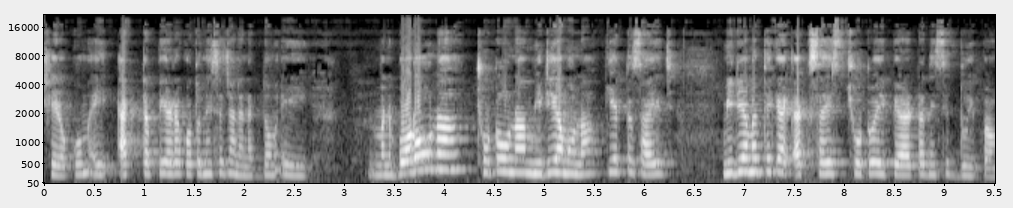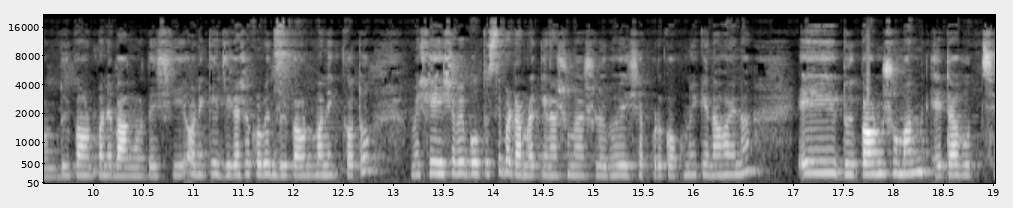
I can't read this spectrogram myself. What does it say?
সেরকম। এই একটা পেয়ারা কত নিচে জানেন? একদম এই মানে বড়ও না, ছোটও না মিডিয়ামও না, কি একটা সাইজ মিডিয়ামের থেকে এক সাইজ ছোট এই পেয়ারটা নিচ্ছি দুই পাউন্ড দুই পাউন্ড মানে বাংলাদেশি। অনেকেই জিজ্ঞাসা করবেন, দুই পাউন্ড মানে কত? আমি সেই হিসাবে বলতেছি বাট আমরা কেনার সময় আসলে ওইভাবে হিসাব করে কখনোই কেনা হয় না। এই দুই পাউন্ড সমান, এটা হচ্ছে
